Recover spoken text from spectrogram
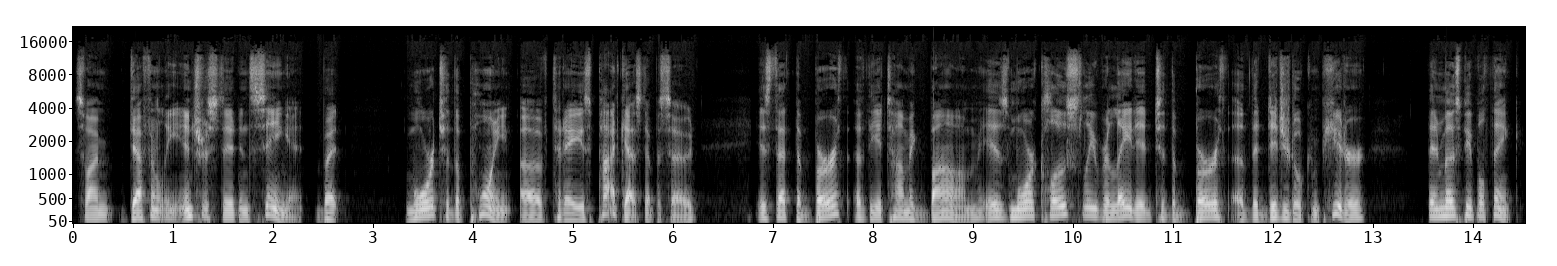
so I'm definitely interested in seeing it. But more to the point of today's podcast episode is that the birth of the atomic bomb is more closely related to the birth of the digital computer than most people think.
